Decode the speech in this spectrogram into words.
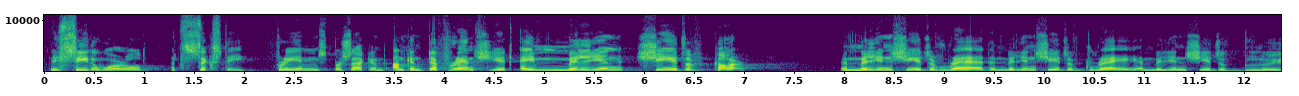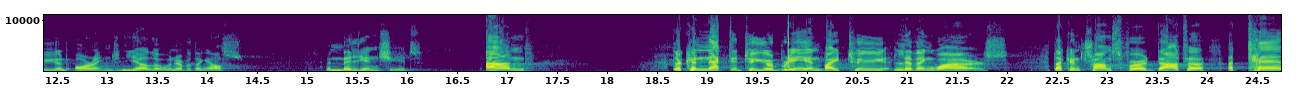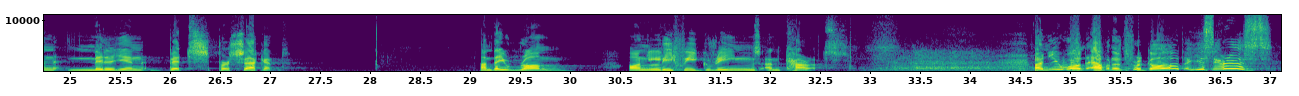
They see the world at 60 frames per second and can differentiate a million shades of color. A million shades of red, a million shades of grey, a million shades of blue and orange and yellow and everything else. A million shades. And they're connected to your brain by two living wires that can transfer data at 10 million bits per second. And they run on leafy greens and carrots. and you want evidence for God? Are you serious?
